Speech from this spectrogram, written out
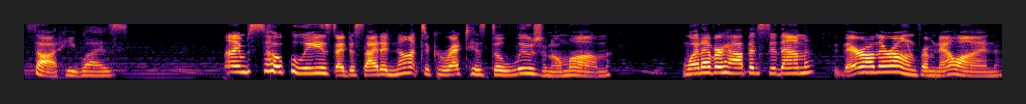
thought he was. I'm so pleased I decided not to correct his delusional mom. Whatever happens to them, they're on their own from now on.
